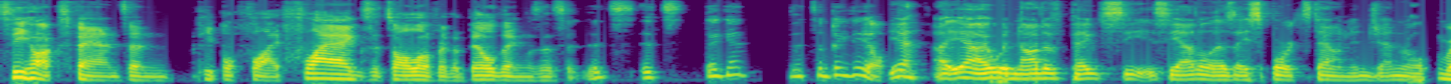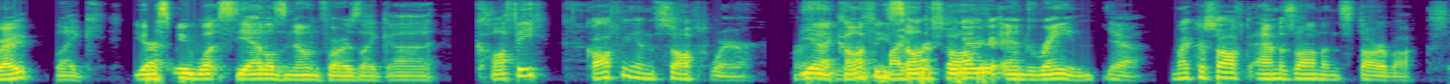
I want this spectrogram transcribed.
Seahawks fans, and people fly flags. It's all over the buildings. It's it's, it's they get it's a big deal. Yeah, uh, yeah. I would not have pegged C- Seattle as a sports town in general. Right. Like you asked me what Seattle's known for is like uh coffee, coffee and software. Right? Yeah, coffee, Microsoft, software, and rain. Yeah, Microsoft, Amazon, and Starbucks.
